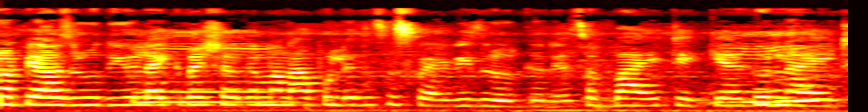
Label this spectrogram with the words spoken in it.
अपना प्यार ज़रूर दियो लाइक शेयर करना ना भूले तो सब्सक्राइब भी ज़रूर करें। So bye take care good night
